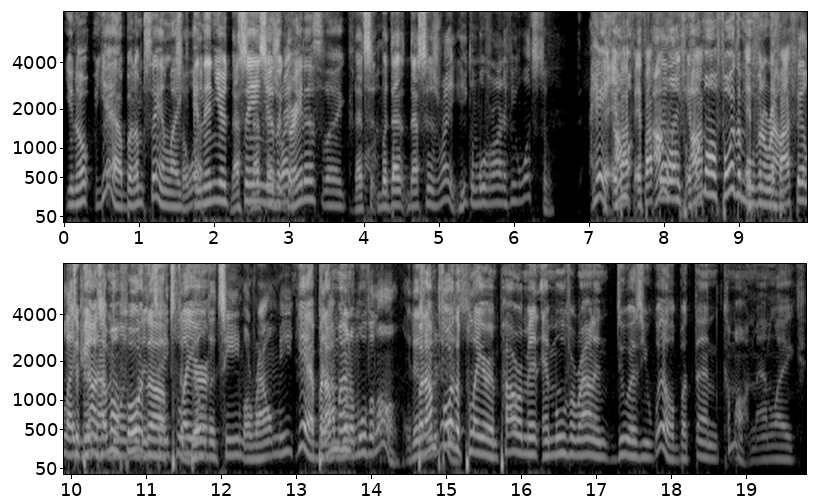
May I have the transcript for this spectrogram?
you know, yeah. But I'm saying like, So and then you're That's- saying that's you're the right. greatest. Like, That's it, but that that's his right. He can move around if he wants to. Hey, If I'm, I- if I feel am like- all, if I'm I- all for the If- moving around. If I feel like to be honest, I'm all for the player. to build a team around me. Yeah, but I'm I'm, gonna gonna- move along. It is but I'm for the player empowerment and move around and do as you will. But then, come on, man, like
